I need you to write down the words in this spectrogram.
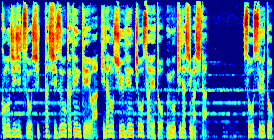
この事実を知った静岡県警は日田の周辺調査へと動き出しました。そうすると、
